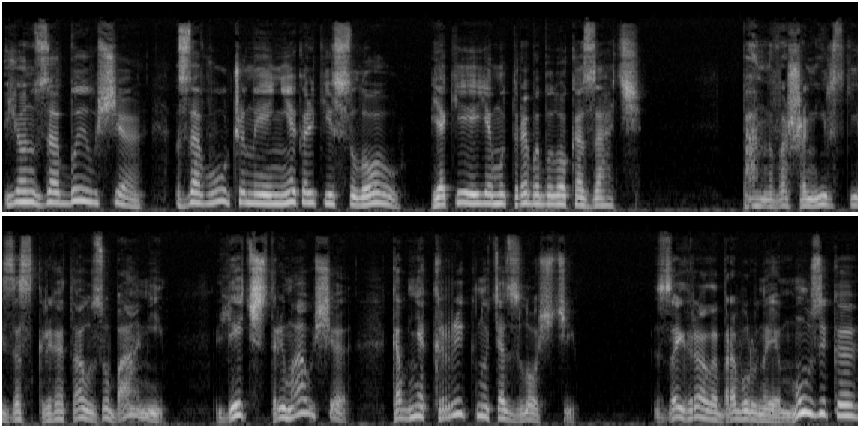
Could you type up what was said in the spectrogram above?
Ён забыўся завучаныя некалькі слоў, якія яму трэба было казаць. Пан вашамірскі заскрыгатаў зубамі, ледзь стрымаўся, каб не крыкнуць ад злосці. Зайграла бравурная музыка,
